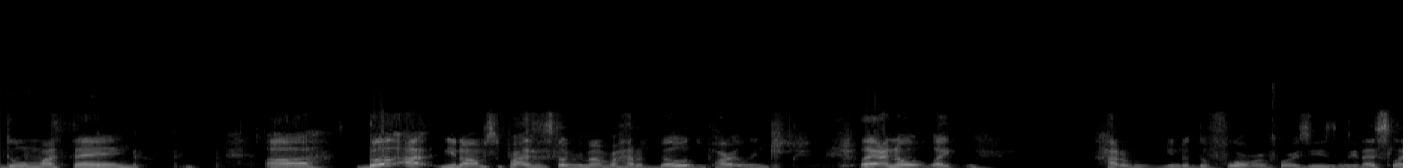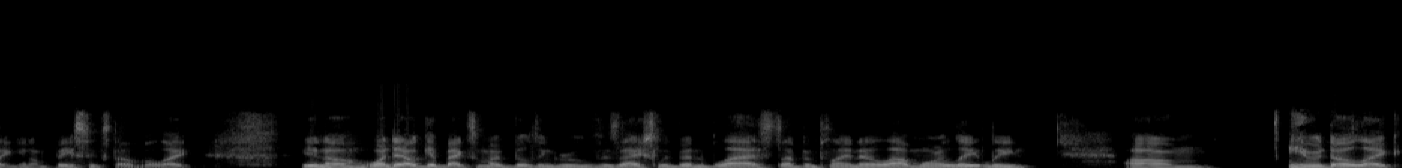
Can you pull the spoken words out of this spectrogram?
doing my thing. Uh, but I, you know, I'm surprised I still remember how to build. Partly, like I know, like how to, you know, do forward force easily. That's like you know basic stuff. But like, you know, one day I'll get back to my building groove. It's actually been a blast. I've been playing it a lot more lately. Um, even though like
